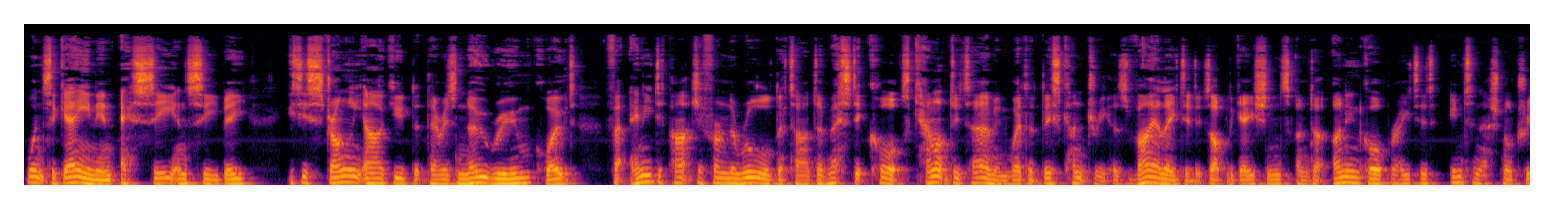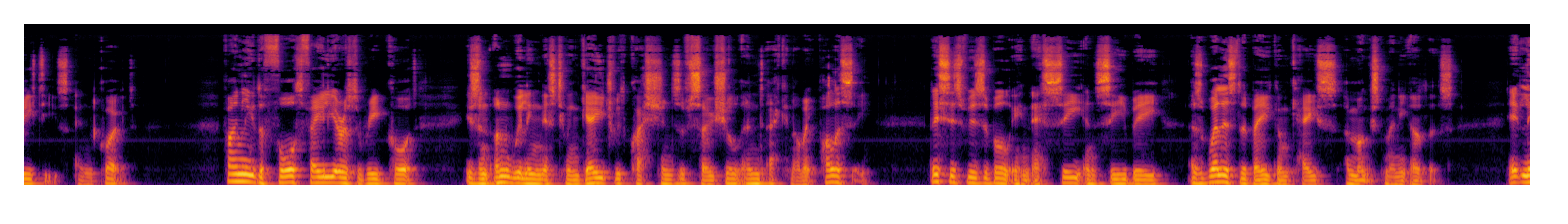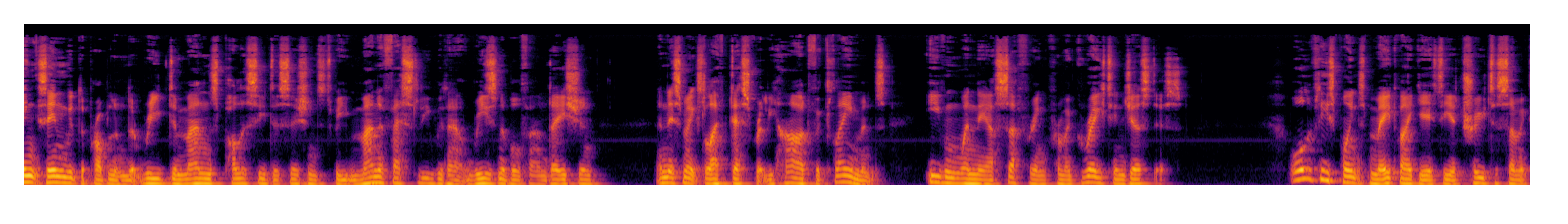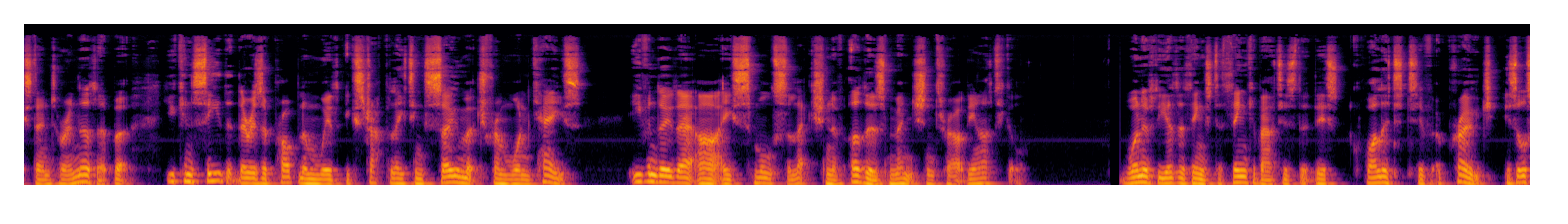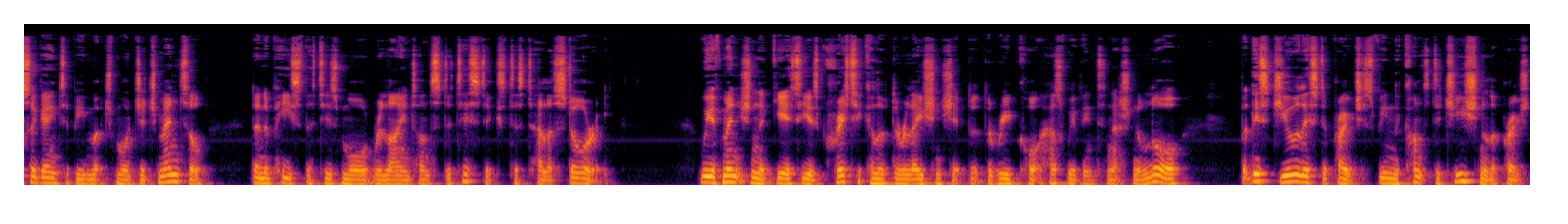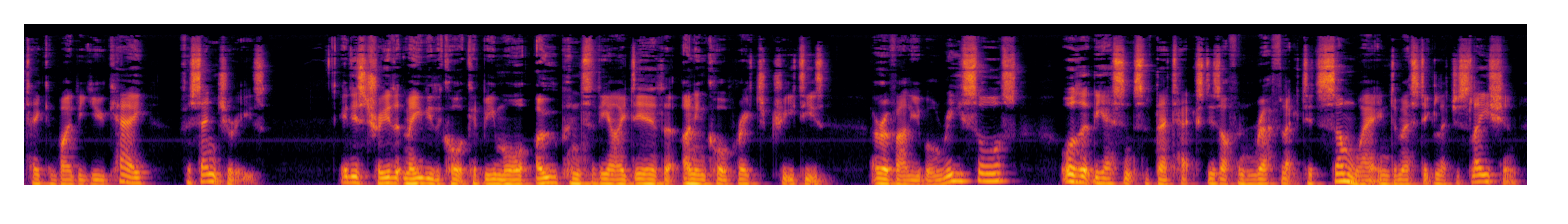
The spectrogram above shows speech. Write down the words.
Once again, in SC and CB, it is strongly argued that there is no room, quote, for any departure from the rule that our domestic courts cannot determine whether this country has violated its obligations under unincorporated international treaties. Finally, the fourth failure of the Reed Court is an unwillingness to engage with questions of social and economic policy. This is visible in SC and CB, as well as the Begum case, amongst many others. It links in with the problem that Reed demands policy decisions to be manifestly without reasonable foundation, and this makes life desperately hard for claimants, even when they are suffering from a great injustice. All of these points made by Gearty are true to some extent or another, but you can see that there is a problem with extrapolating so much from one case, even though there are a small selection of others mentioned throughout the article. One of the other things to think about is that this qualitative approach is also going to be much more judgmental than a piece that is more reliant on statistics to tell a story. We have mentioned that Gearty is critical of the relationship that the Reed Court has with international law, but this dualist approach has been the constitutional approach taken by the UK for centuries. It is true that maybe the court could be more open to the idea that unincorporated treaties are a valuable resource, or that the essence of their text is often reflected somewhere in domestic legislation,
